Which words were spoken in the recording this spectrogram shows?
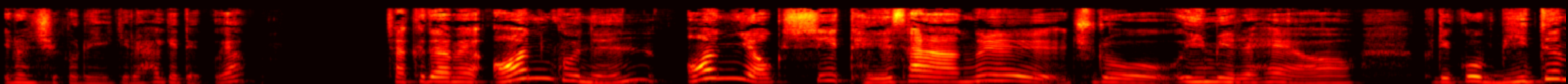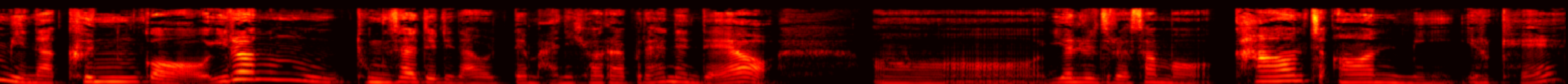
이런 식으로 얘기를 하게 되고요. 자, 그 다음에 on구는 on 역시 대상을 주로 의미를 해요. 그리고 믿음이나 근거 이런 동사들이 나올 때 많이 결합을 하는데요. 어, 예를 들어서 뭐 count on me 이렇게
